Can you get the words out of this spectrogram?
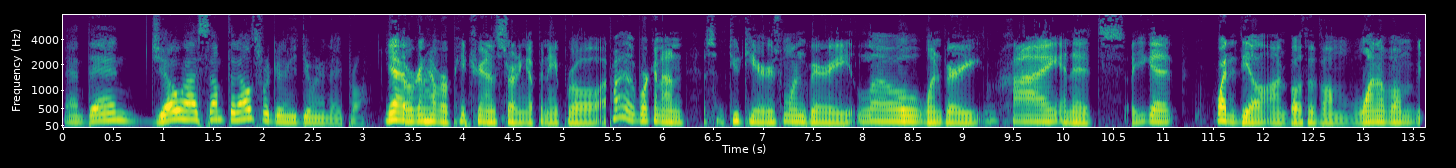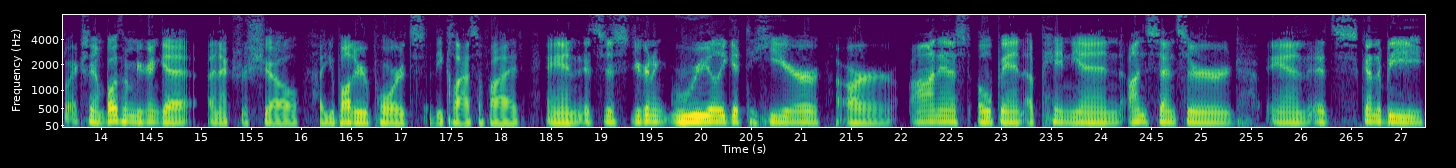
And then Joe has something else we're going to be doing in April. Yeah, we're going to have our Patreon starting up in April. Probably working on some two tiers, one very low, one very high, and it's you get quite a deal on both of them. One of them, actually on both of them, you're going to get an extra show, uh, Ubaldi Reports Declassified. And it's just, you're going to really get to hear our honest, open opinion, uncensored, and it's going to be,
